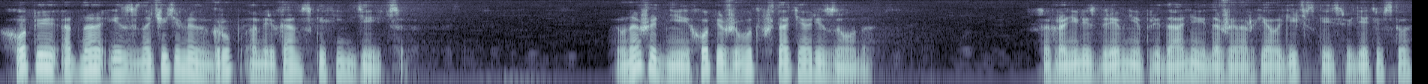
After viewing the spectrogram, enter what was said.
Хопи – одна из значительных групп американских индейцев. В наши дни Хопи живут в штате Аризона. Сохранились древние предания и даже археологические свидетельства,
